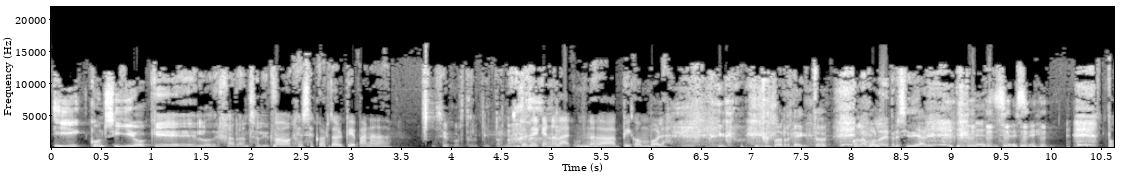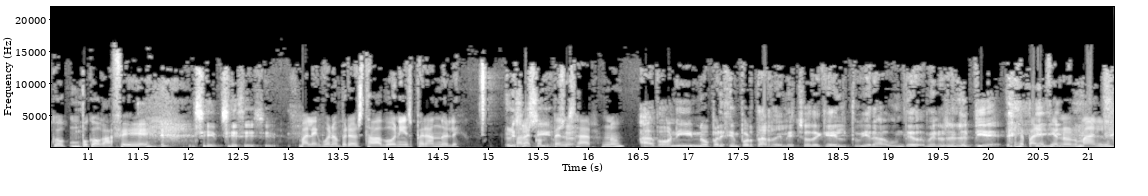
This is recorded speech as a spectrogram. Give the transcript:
y consiguió que lo dejaran salir Vamos, fuera. que se cortó el pie para nada. Se cortó el pie para nada. Entonces que no, da, no daba pico en bola. Correcto, con la bola de presidiario. sí, sí. Un poco, un poco gafe, ¿eh? Sí, sí, sí, sí. Vale, bueno, pero estaba Bonnie esperándole. Eso para sí, o sea, compensar, ¿no? A Bonnie no parece importarle el hecho de que él tuviera un dedo menos en el pie. Me pareció Y- normal.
